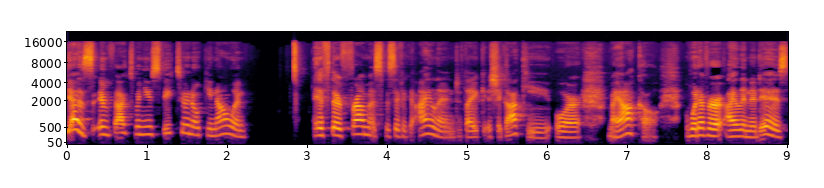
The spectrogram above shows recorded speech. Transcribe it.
Yes, in fact, when you speak to an Okinawan if they're from a specific island like Ishigaki or Miyako, whatever island it is,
